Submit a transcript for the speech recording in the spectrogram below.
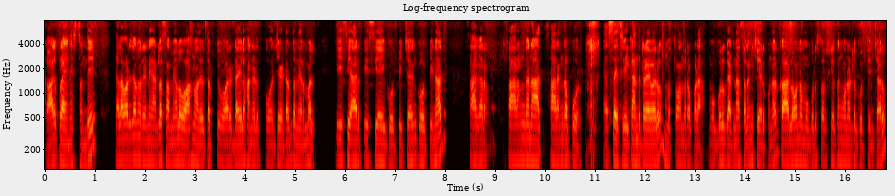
కారు ప్రయాణిస్తుంది. తెల్లవారుజాము రెండు గంటల సమయంలో వాహనం అది తప్పి వారు డైల్ హండ్రెడ్కి ఫోన్ చేయడంతో నిర్మల్ డీసీఆర్పీసీఐ Gopichand Gopinath Sagar Saranganath Sarangapur S I Srikanth driver మొత్తం అందరూ కూడా ముగ్గురు ఘటనా చేరుకున్నారు. కారులో ఉన్న ముగ్గురు సురక్షితంగా ఉన్నట్లు గుర్తించారు.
